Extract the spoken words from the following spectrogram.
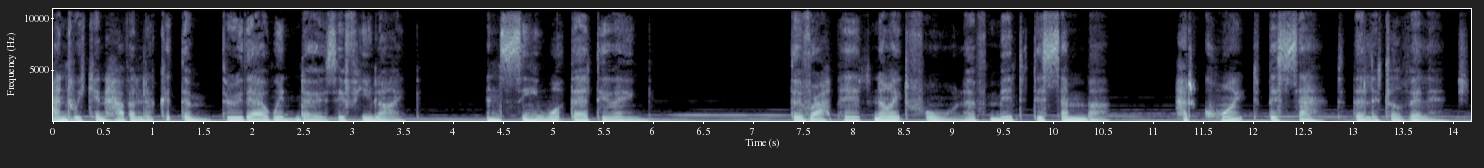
And we can have a look at them through their windows if you like and see what they're doing. The rapid nightfall of mid December had quite beset the little village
